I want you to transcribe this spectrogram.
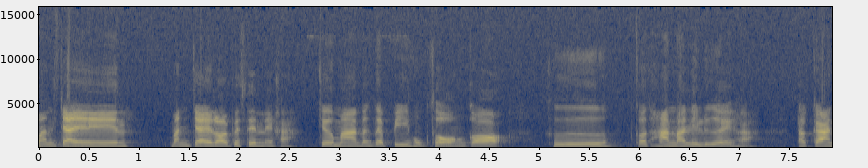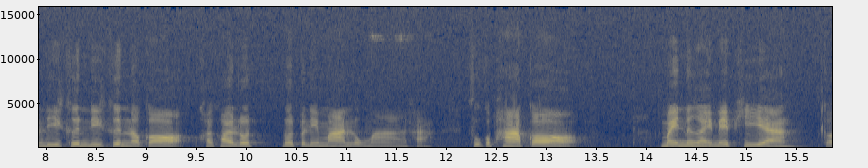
มั่นใจมั่นใจร้อยเปอร์เซ็นเลยค่ะ เจอมาตั้งแต่ปี62ก็คือก็ทานมาเรื่อยๆ ค่ะ อาการดีขึ้นดีขึ้นแล้วก็ค่อยๆ ลดลดปริมาณลงมาค่ะ สุขภาพก็ ไม่เหนื่อยไม่เพีย ก็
